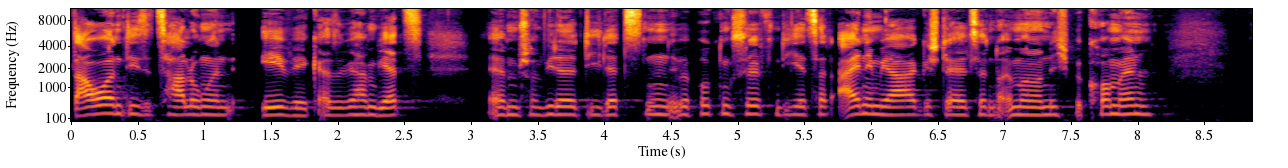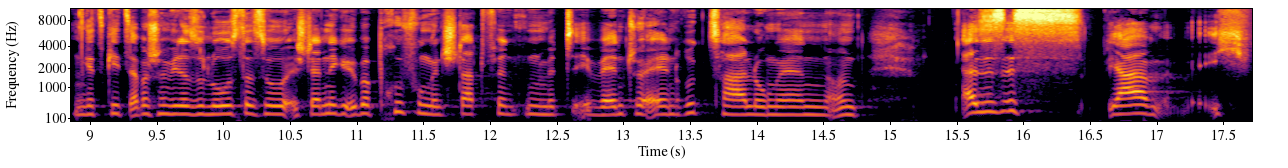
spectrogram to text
dauern diese Zahlungen ewig. Also wir haben jetzt ähm, schon wieder die letzten Überbrückungshilfen, die jetzt seit einem Jahr gestellt sind, immer noch nicht bekommen. Und jetzt geht's aber schon wieder so los, dass so ständige Überprüfungen stattfinden mit eventuellen Rückzahlungen und also es ist ja ich,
